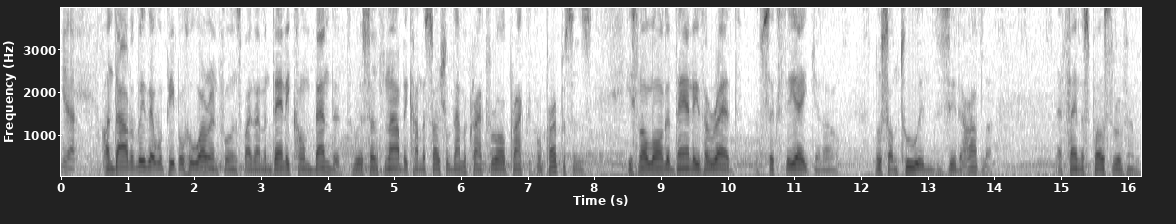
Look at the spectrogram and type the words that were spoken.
Yeah. Undoubtedly, there were people who were influenced by them, and Danny Cohn-Bendit, who has since now become a social democrat for all practical purposes, he's no longer Danny the Red of 68, you know. Nous sommes tous indésirables. That famous poster of him.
